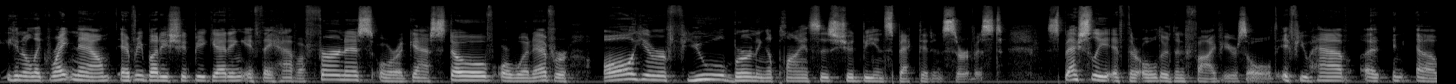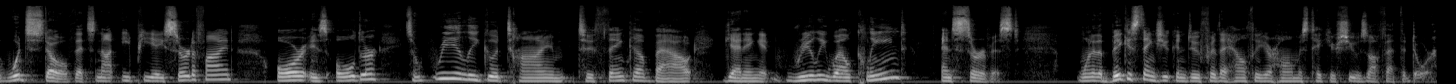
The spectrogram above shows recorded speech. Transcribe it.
you know, like right now, everybody should be getting, if they have a furnace or a gas stove or whatever, all your fuel burning appliances should be inspected and serviced, especially if they're older than five years old. If you have a, a wood stove that's not EPA certified, or is older, it's a really good time to think about getting it really well cleaned and serviced. One of the biggest things you can do for the health of your home is take your shoes off at the door.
